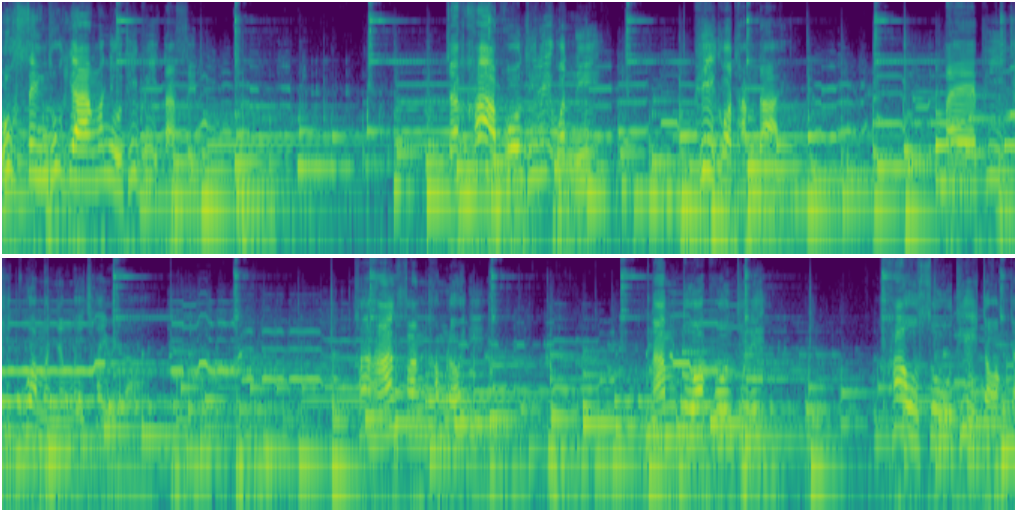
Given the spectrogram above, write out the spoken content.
ทุกสิ่งทุกอย่างมันอยู่ที่พี่ตัดสิน จะฆ่าโพนธิริวันนี้ พี่ก็ทำได้ แต่พี่คิดว่ามันยังไม่ใช่เวลา ทหารฟังคำเราให้ดีนำตัวโพนธิริ เข้าสู่ที่จองจ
